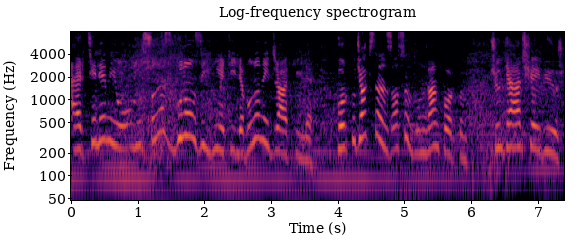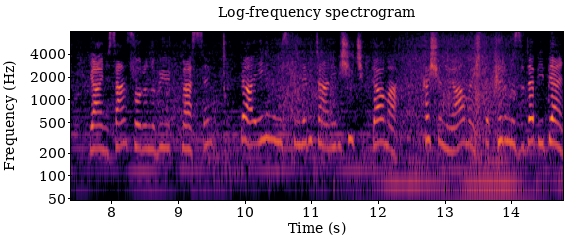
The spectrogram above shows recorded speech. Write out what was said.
ertelemiyor olursunuz bunun zihniyetiyle, bunun idrakiyle. Korkacaksanız asıl bundan korkun. Çünkü her şey büyür. Yani sen sorunu büyütmezsin. Ya elimin üstünde bir tane bir şey çıktı ama kaşınıyor ama işte kırmızı da bir ben.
